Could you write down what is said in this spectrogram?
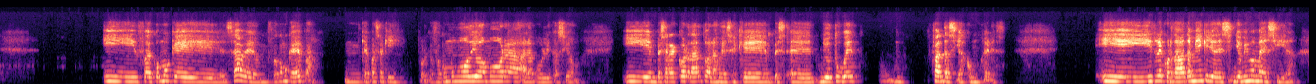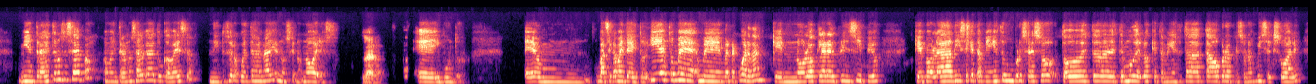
y fue como que, ¿sabes? Fue como que, epa, ¿qué pasa aquí? Porque fue como un odio-amor a, a la publicación y empecé a recordar todas las veces que eh, yo tuve fantasías con mujeres. Y recordaba también que yo, yo mismo me decía, mientras esto no se sepa, o mientras no salga de tu cabeza, ni tú se lo cuentes a nadie, no sé, no, no eres. Claro. Eh, y punto. Eh, básicamente esto. Y esto me, me, me, recuerda, que no lo aclara al principio, que Paula dice que también esto es un proceso, todo este, este modelo que también está adaptado para personas bisexuales,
